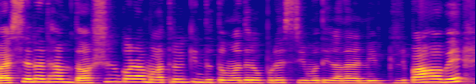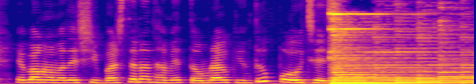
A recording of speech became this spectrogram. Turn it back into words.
বার্সেনা ধাম দর্শন করা মাত্রই কিন্তু তোমাদের ওপরে শ্রীমতী রাধারানীর কৃপা হবে এবং আমাদের শিব বার্সেনা ধামে তোমরাও কিন্তু পৌঁছে যাবে।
